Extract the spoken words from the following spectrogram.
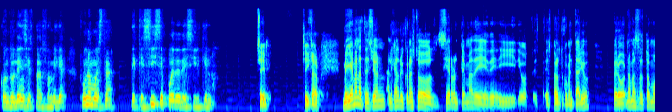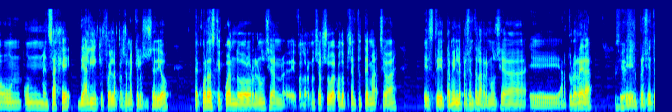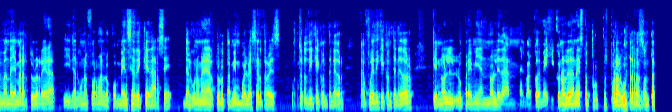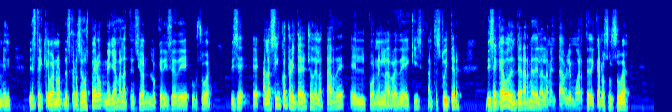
condolencias para su familia, fue una muestra de que sí se puede decir que no. Sí, sí, claro. Me llama la atención, Alejandro, y con esto cierro el tema de, y digo, espero tu comentario, pero nada más retomo un, un, mensaje de alguien que fue la persona que lo sucedió. ¿Te acuerdas que cuando renuncian, eh, cuando renuncia Ursúa, cuando presenta el tema, se va? Este, también le presenta la renuncia eh, Arturo Herrera. El presidente manda a llamar a Arturo Herrera y de alguna forma lo convence de quedarse. De alguna manera Arturo también vuelve a hacer otra vez otro dique contenedor. fue dique contenedor que no lo premian, no le dan el Banco de México, no le dan esto por, pues, por alguna razón también este, que bueno, desconocemos, pero me llama la atención lo que dice de Ursúa. Dice, eh, a las 5.38 de la tarde, él pone en la red de X, antes Twitter, Dice, acabo de enterarme de la lamentable muerte de Carlos Ursúa.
